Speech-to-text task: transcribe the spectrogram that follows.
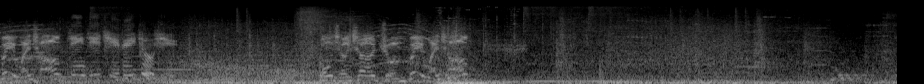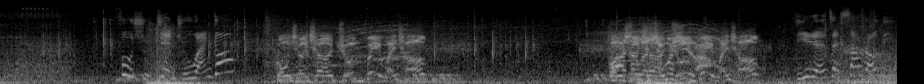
备完成。紧急起飞就绪。工程车准备完成。附属建筑完工。工程车准备完成。发生了什么事了？敌人在骚扰你的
